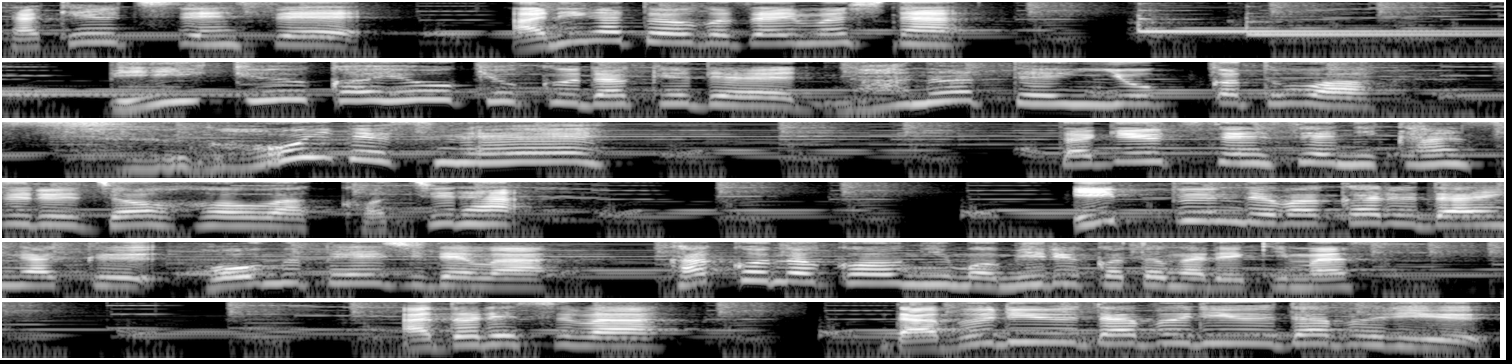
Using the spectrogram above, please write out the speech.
竹内先生、ありがとうございました。B 級歌謡曲だけで7.4日とはすごいですね。竹内先生に関する情報はこちら。1分でわかる大学ホームページでは過去の講義も見ることができます。アドレスは www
